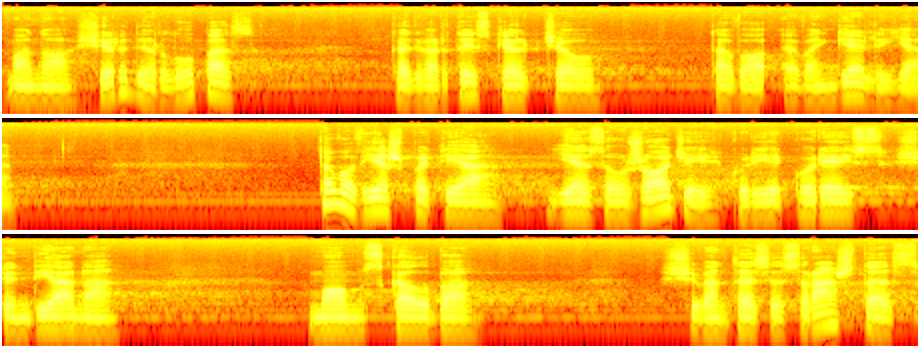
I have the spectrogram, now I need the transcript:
mano širdį ir lūpas, kad vertai skelbčiau tavo Evangeliją. Tavo viešpatie Jėzaus žodžiai, kurie, kuriais šiandieną mums kalba šventasis raštas,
